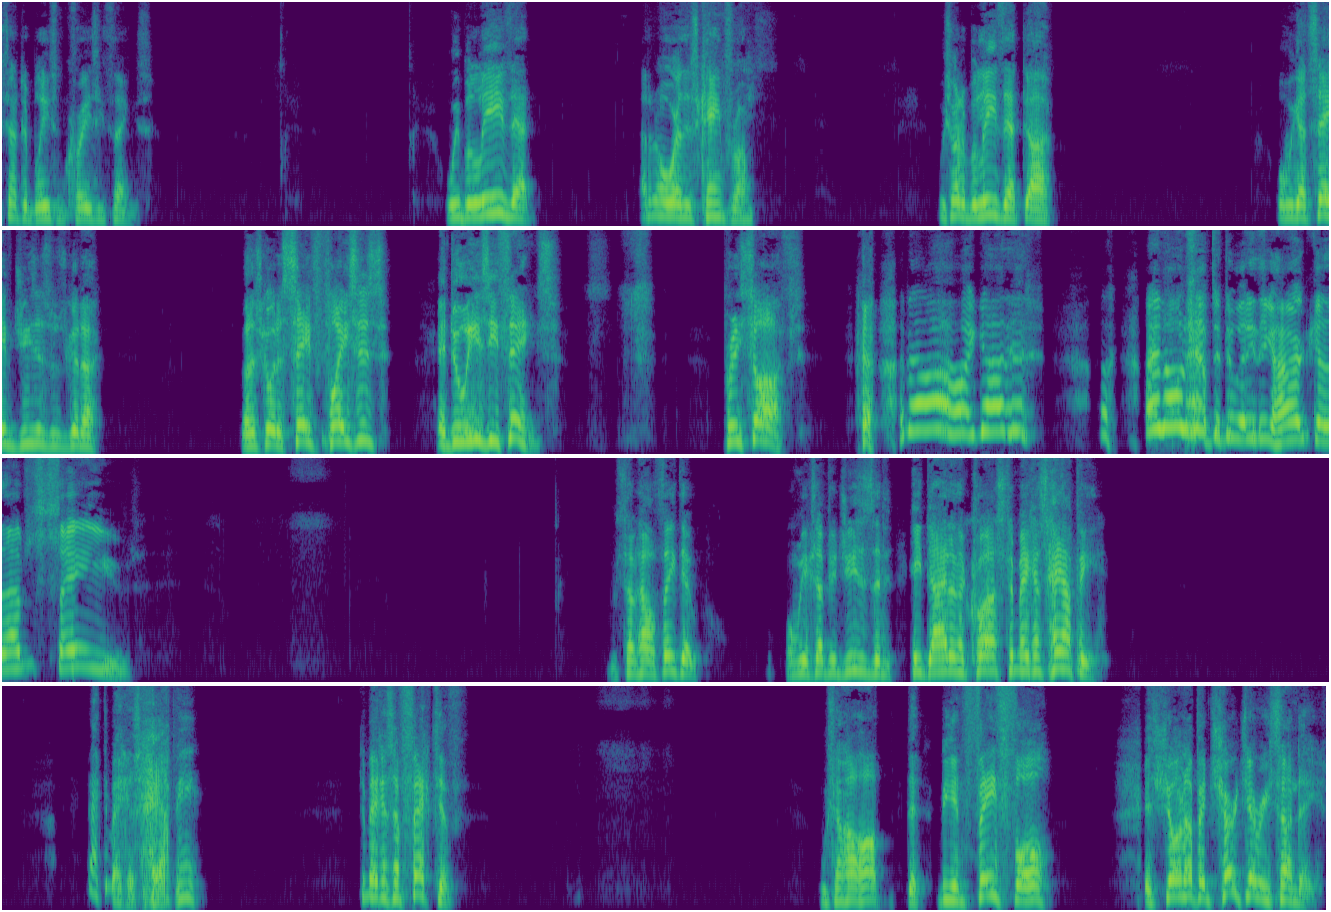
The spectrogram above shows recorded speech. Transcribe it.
We start to believe some crazy things. We believe that, I don't know where this came from. We sort of believe that uh, when we got saved, Jesus was going to let us go to safe places and do easy things. Pretty soft. no, I got it. I don't have to do anything hard because I'm saved. We somehow think that when we accepted Jesus, that He died on the cross to make us happy. Not to make us happy, to make us effective. We somehow that being faithful is showing up at church every Sunday.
